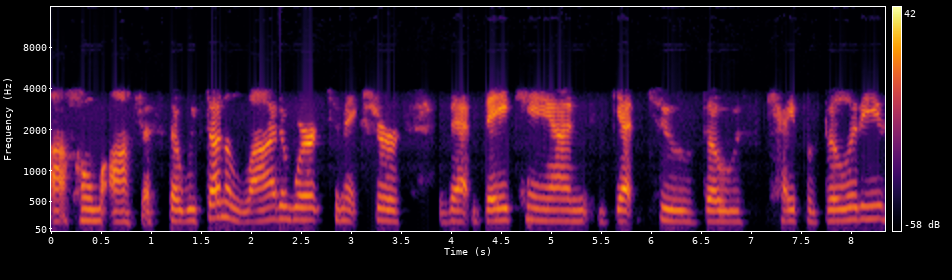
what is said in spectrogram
a home office. So we've done a lot of work to make sure that they can get to those capabilities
